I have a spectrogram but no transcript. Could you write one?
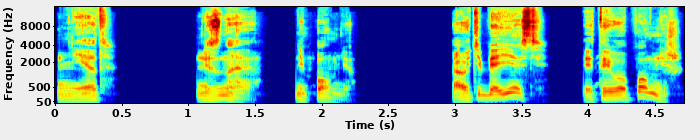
«Нет. Не знаю. Не помню. А у тебя есть? И ты его помнишь?»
